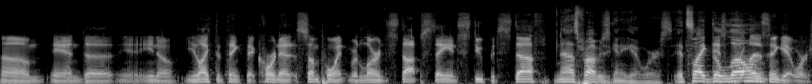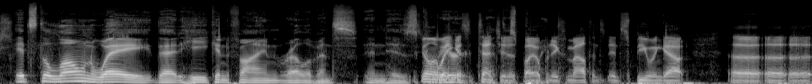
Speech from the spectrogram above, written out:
Um, and uh, you know, you like to think that Cornette at some point would learn to stop saying stupid stuff. No, it's probably just going to get worse. It's like the It's lone. just gonna get worse. It's the lone way that he can find relevance in his. the only way he gets attention is by point. opening his mouth and, and spewing out uh, uh, uh,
